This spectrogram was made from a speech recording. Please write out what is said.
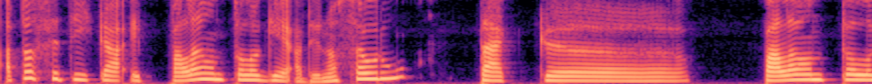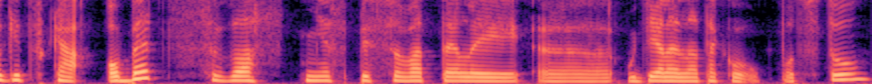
A to se týká i paleontologie a dinosaurů. Tak eh, paleontologická obec vlastně spisovateli uh, udělila takovou poctu,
